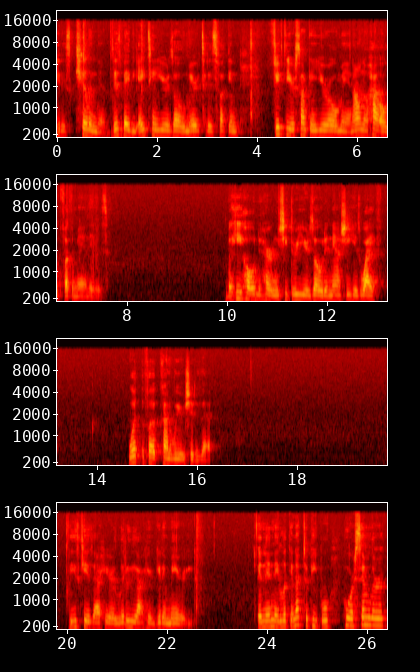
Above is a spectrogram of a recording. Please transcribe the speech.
It is killing them. This baby, 18 years old, married to this fucking 50 or something year old man. I don't know how old the fucking man is. But he holding her when she three years old and now she his wife. What the fuck kind of weird shit is that? These kids out here, literally out here getting married. And then they looking up to people who are similar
